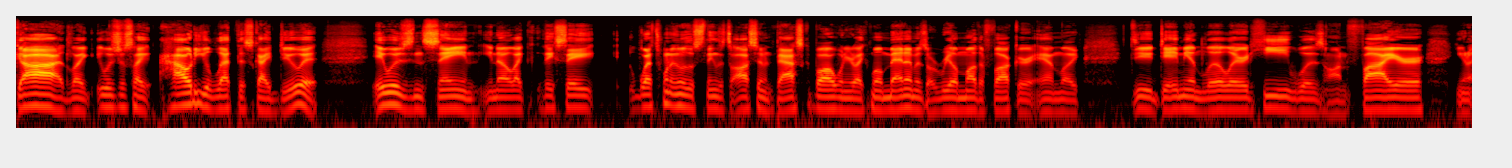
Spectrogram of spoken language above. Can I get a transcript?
God. Like, it was just like, how do you let this guy do it? It was insane. You know, like they say, what's one of those things that's awesome in basketball when you're like, momentum is a real motherfucker. And like, dude, Damian Lillard, he was on fire. You know,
